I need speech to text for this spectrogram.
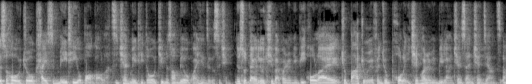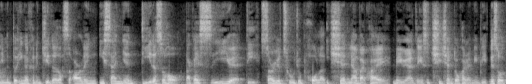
那时候就开始媒体有报告了，之前媒体都基本上没有关心这个事情。那时候大概六七百块人民币，后来就八九月份就破了一千块人民币，两千三千这样子。你们都应该可能记得，是二零一三年底的时候，大概十一月底、十二月初就破了一千两百块美元，等于是七千多块人民币。那时候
